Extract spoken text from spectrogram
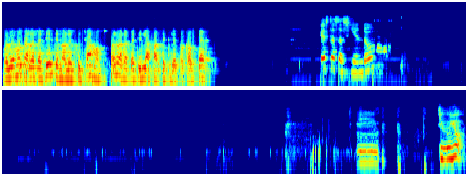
Volvemos a repetir que no le escuchamos. Vuelvo a repetir la parte que le toca a usted. ¿Qué estás haciendo? Eh, sigo yo.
